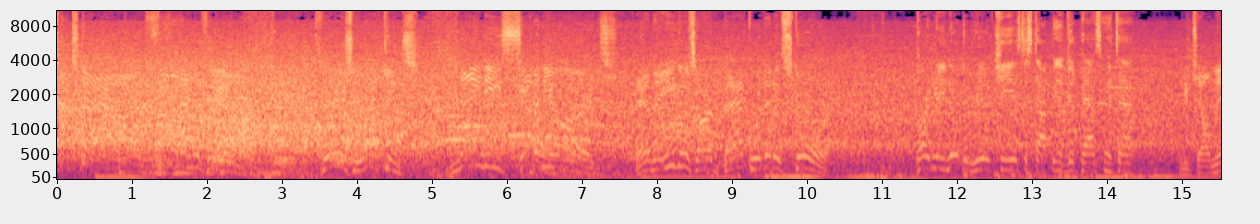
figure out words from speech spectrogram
Touchdown, Philadelphia. Quez Watkins, 97 yards. And the Eagles are back within a score. Partner, you know what the real key is to stopping a good passing attack? You tell me.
